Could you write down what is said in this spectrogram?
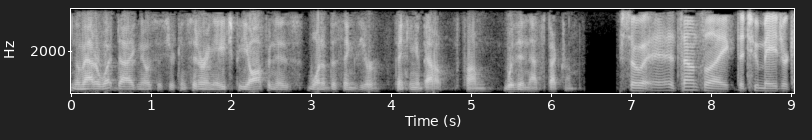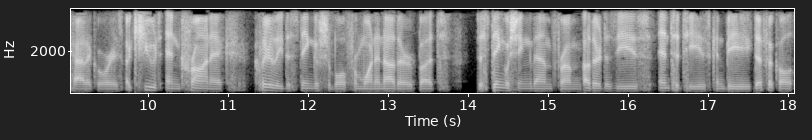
no matter what diagnosis you're considering, HP often is one of the things you're thinking about from within that spectrum. So it sounds like the two major categories, acute and chronic, clearly distinguishable from one another, but distinguishing them from other disease entities can be difficult.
